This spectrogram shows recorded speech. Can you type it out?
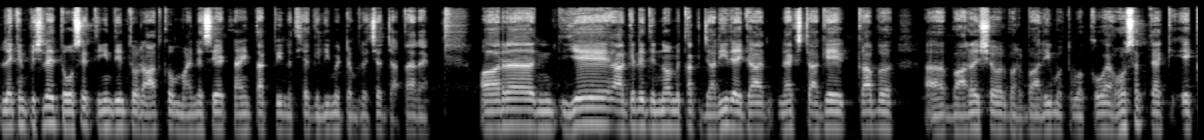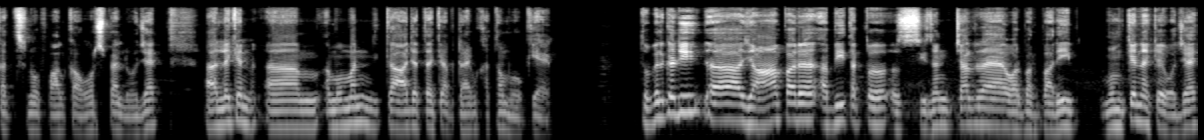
लेकिन पिछले दो से तीन दिन तो रात को माइनस एट नाइन तक भी नथिया गली में टेम्परेचर जाता रहे। और ये अगले दिनों में तक जारी रहेगा नेक्स्ट आगे कब बारिश और बर्फबारी मुतव है, हो सकता है कि एक अद स्नोफॉल का और स्पेल हो जाए। लेकिन अमूमन कहा जाता है कि अब टाइम ख़त्म हो गया है। तो बिल्कुल जी यहाँ पर अभी तक तो सीज़न चल रहा है और बर्फबारी मुमकिन है कि हो जाए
